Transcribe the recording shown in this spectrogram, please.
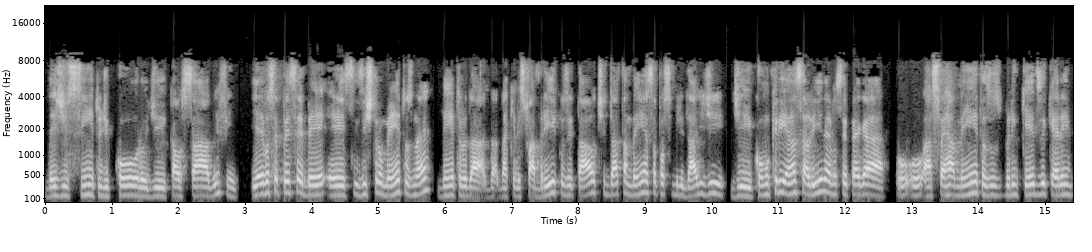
Desde cinto, de couro, de calçado, enfim, e aí você perceber esses instrumentos, né, dentro da, da, daqueles fabricos e tal, te dá também essa possibilidade de, de como criança ali, né, você pega o, o, as ferramentas, os brinquedos e querem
